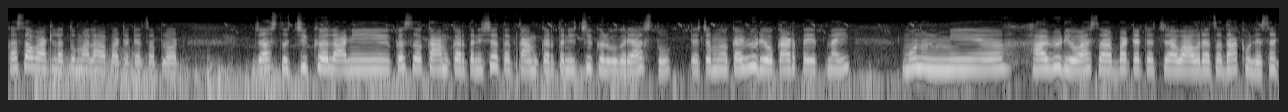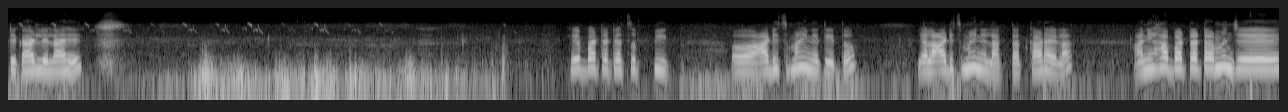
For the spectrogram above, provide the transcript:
कसा वाटला तुम्हाला हा बटाट्याचा प्लॉट जास्त चिखल आणि कसं काम करताना शेतात काम करताना चिखल वगैरे असतो त्याच्यामुळं काही व्हिडिओ काढता येत नाही. म्हणून मी हा व्हिडिओ असा बटाट्याच्या वावराचा दाखवण्यासाठी काढलेला आहे. हे बटाट्याचं पीक अडीच महिन्यात येतं. याला अडीच महिने लागतात काढायला. आणि हा बटाटा म्हणजे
